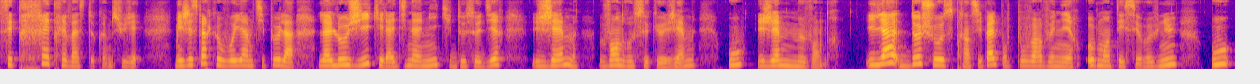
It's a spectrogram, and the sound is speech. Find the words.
C'est très très vaste comme sujet. Mais j'espère que vous voyez un petit peu la, la logique et la dynamique de se dire j'aime vendre ce que j'aime ou j'aime me vendre. Il y a deux choses principales pour pouvoir venir augmenter ses revenus ou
